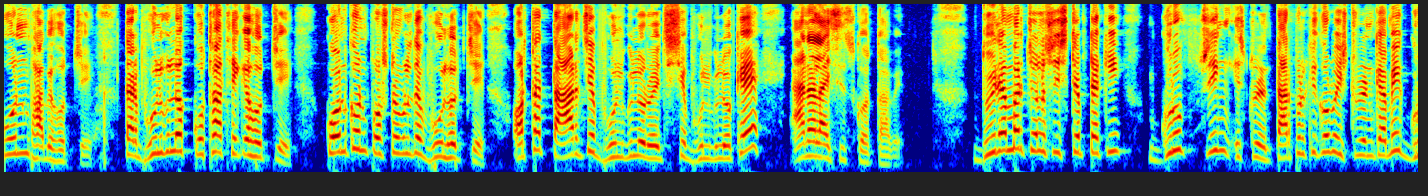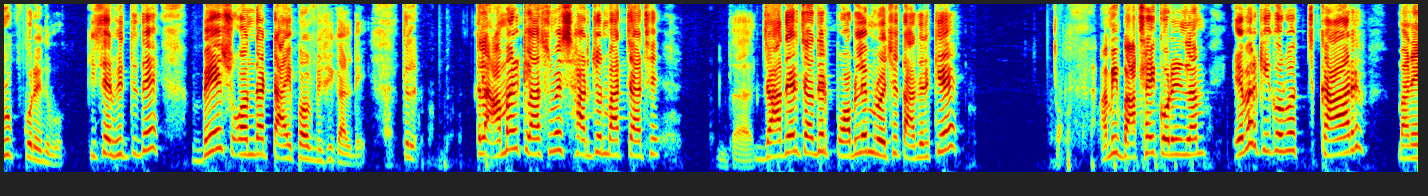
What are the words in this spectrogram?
কোনভাবে হচ্ছে? তার ভুলগুলো কোথা থেকে হচ্ছে? কোন কোন প্রশ্নগুলোতে ভুল হচ্ছে? অর্থাৎ তার যে ভুলগুলো রয়েছে, সে ভুলগুলোকে অ্যানালাইসিস করতে হবে। দুই নাম্বার চলো স্টেপটা কি? গ্রুপ সিং স্টুডেন্ট তারপর কি করব? স্টুডেন্টকে আমি গ্রুপ করে দেবো। কিসের ভিত্তিতে? Base on the type of difficulty তাহলে তাহলে আমার ক্লাসরুমে ষাটজন বাচ্চা আছে। যাদের যাদের প্রবলেম রয়েছে তাদেরকে আমি বাছাই করে নিলাম। এবার কি করব? কার মানে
